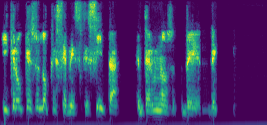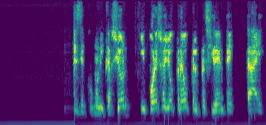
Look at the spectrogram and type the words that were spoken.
y creo que eso es lo que se necesita en términos de, de, comunicación, y por eso yo creo que el presidente trae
